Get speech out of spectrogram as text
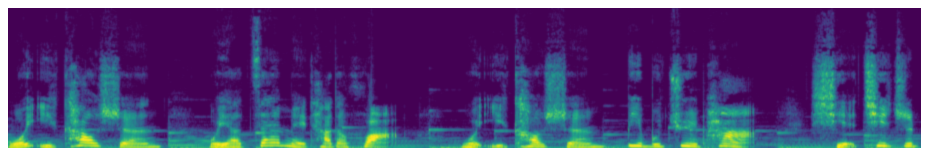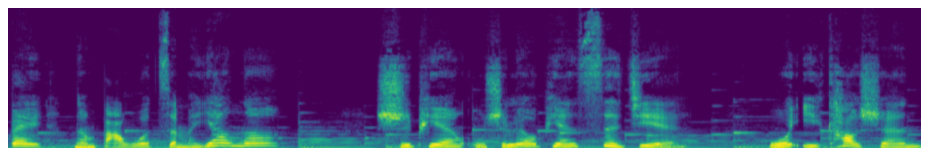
我倚靠神，我要赞美他的话。我倚靠神，必不惧怕。血气之辈能把我怎么样呢？《诗篇》五十六篇四节：我倚靠神，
